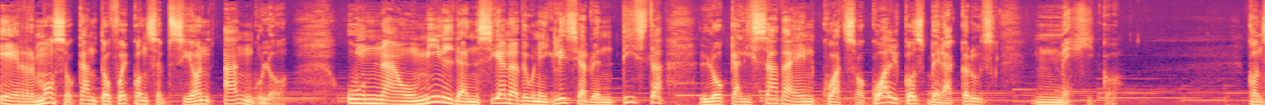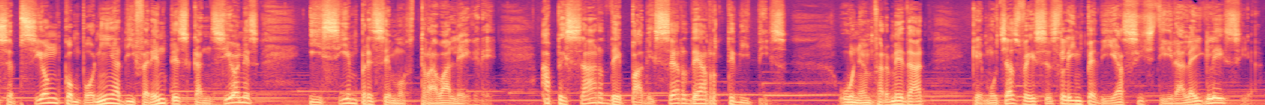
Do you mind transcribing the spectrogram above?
hermoso canto fue Concepción Ángulo, una humilde anciana de una iglesia adventista localizada en Coatzacoalcos, Veracruz, México. Concepción componía diferentes canciones y siempre se mostraba alegre, a pesar de padecer de artritis, una enfermedad que muchas veces le impedía asistir a la iglesia.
